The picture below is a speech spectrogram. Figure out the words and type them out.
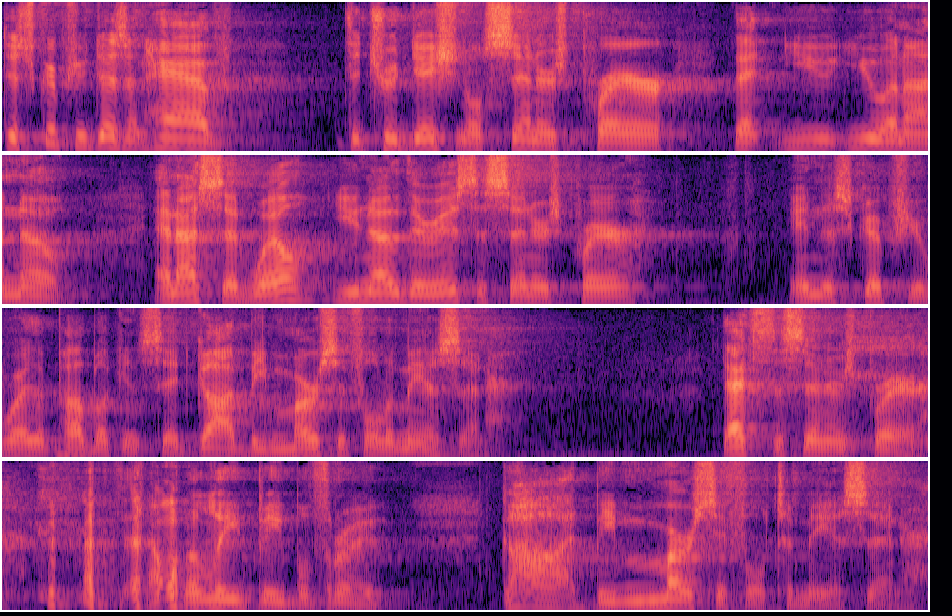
the scripture doesn't have the traditional sinner's prayer that you, you and I know. And I said, Well, you know, there is the sinner's prayer in the scripture where the publican said, God, be merciful to me, a sinner. That's the sinner's prayer that I want to lead people through. God, be merciful to me, a sinner.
